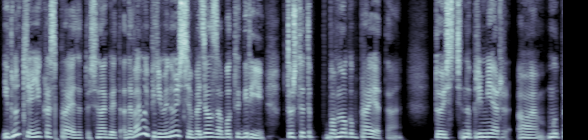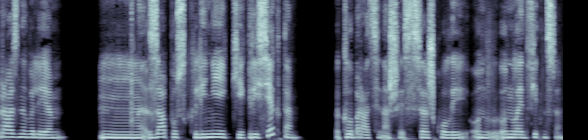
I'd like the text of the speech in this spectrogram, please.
И внутренние, они как раз про это. То есть она говорит, а давай мы переименуемся в отдел заботы GRI, потому что это во многом про это. То есть, например, э, мы праздновали запуск линейки GRI-SEKTA, коллаборации нашей с школой он- онлайн-фитнеса.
